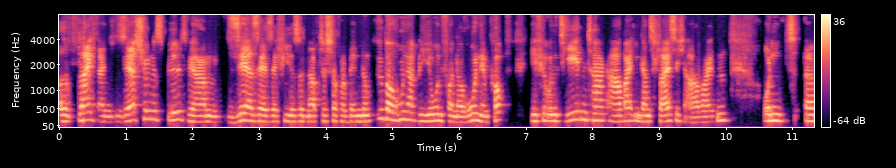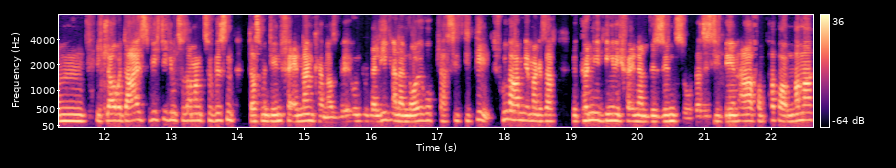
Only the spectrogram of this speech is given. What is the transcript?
Also vielleicht ein sehr schönes Bild. Wir haben sehr, sehr, sehr viele synaptische Verbindungen, über 100 Millionen von Neuronen im Kopf, die für uns jeden Tag arbeiten, ganz fleißig arbeiten. Und ähm, ich glaube, da ist wichtig im Zusammenhang zu wissen, dass man den verändern kann. Also wir unterliegen einer Neuroplastizität. Früher haben wir immer gesagt, wir können die Dinge nicht verändern, wir sind so. Das ist die DNA von Papa und Mama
